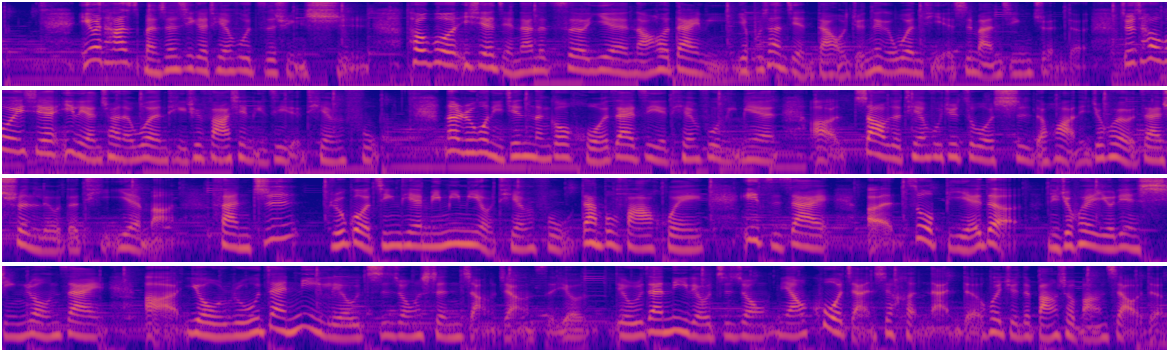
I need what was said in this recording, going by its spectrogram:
因为他本身是一个天赋咨询师，透过一些简单的测验，然后带你也不算简单，我觉得那个问题也是蛮精准的，就是透过一些一连串的问题去发现你自己的天赋。那如果你今天能够活在自己的天赋里面，啊，照着天赋去做事的话，你就会有在顺流的体验嘛。反之，如果今天明明你有天赋，但不发挥，一直在呃做别的。你就会有点形容在啊，有如在逆流之中生长这样子，有有如在逆流之中，你要扩展是很难的，会觉得绑手绑脚的。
